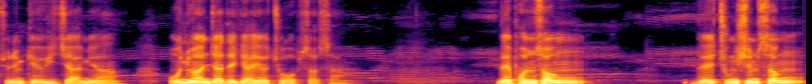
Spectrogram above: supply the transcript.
주님께 의지하며 온유한 자 되게 하여 주옵소서. 내 본성, 내 중심성,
